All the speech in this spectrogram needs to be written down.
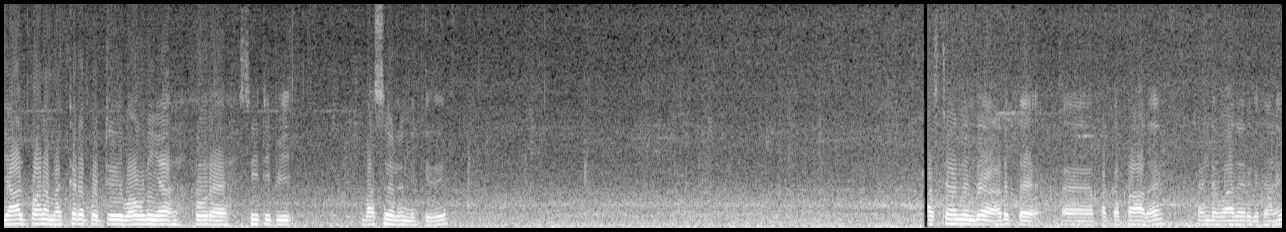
யாழ்ப்பாணம் மக்கரைப்பற்று வவுனியா போகிற சிடிபி பஸ்ஸுகள் நிற்குது பஸ் ஸ்டாண்டு அடுத்த பக்க பாதை ரெண்டு பாதை இருக்குது தானே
